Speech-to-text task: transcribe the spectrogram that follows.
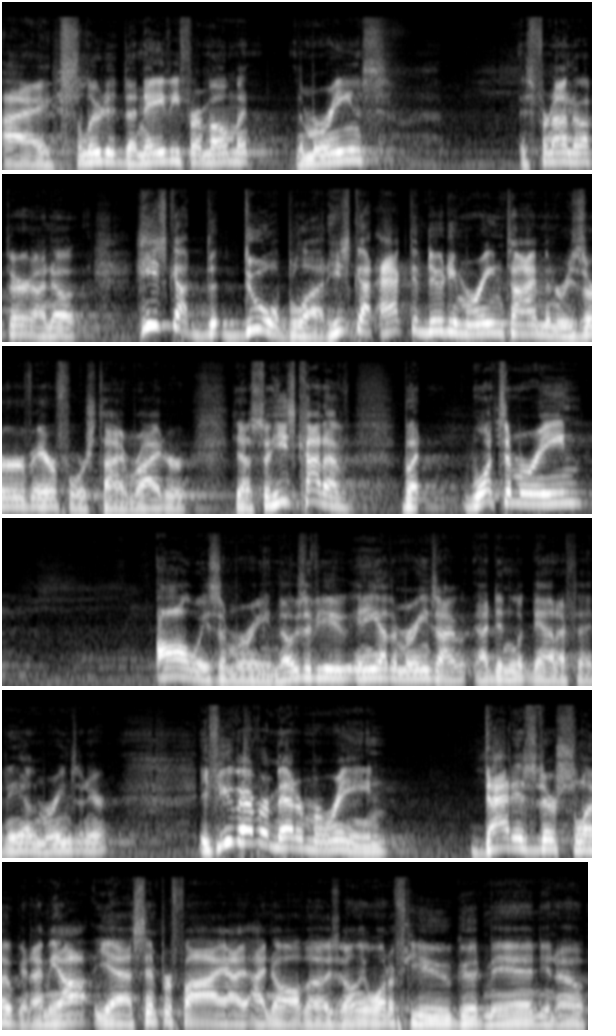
I saluted the Navy for a moment. The Marines. Is Fernando up there? I know. He's got d- dual blood. He's got active duty Marine time and reserve Air Force time, right? Or yeah, so he's kind of, but once a Marine, always a Marine. Those of you, any other Marines, I, I didn't look down after that. Any other Marines in here? If you've ever met a Marine, that is their slogan. I mean, I, yeah, Semper Fi, I, I, know all those. I only want a few good men, you know.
